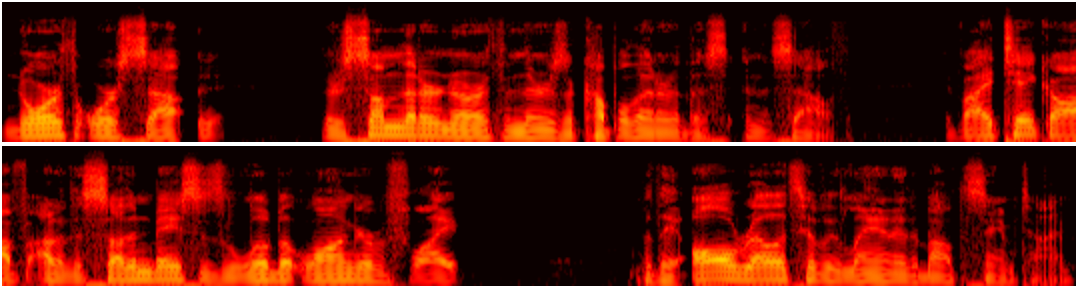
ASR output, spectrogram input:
north or south. There's some that are north, and there's a couple that are this in the south. If I take off out of the southern base, it's a little bit longer of a flight, but they all relatively land at about the same time.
